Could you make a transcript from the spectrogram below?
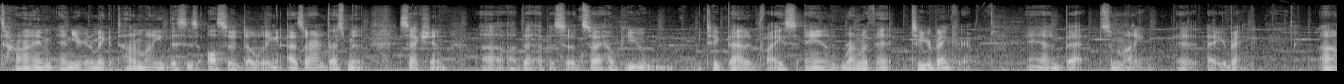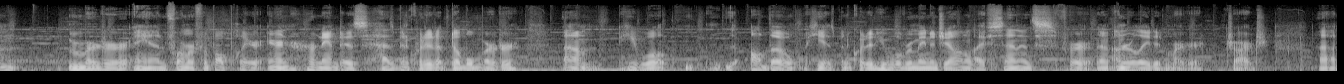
time and you're going to make a ton of money. This is also doubling as our investment section uh, of the episode. So I hope you take that advice and run with it to your banker and bet some money at, at your bank. Um, murderer and former football player Aaron Hernandez has been acquitted of double murder. Um, he will, although he has been acquitted, he will remain in jail on a life sentence for an unrelated murder charge. Uh,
